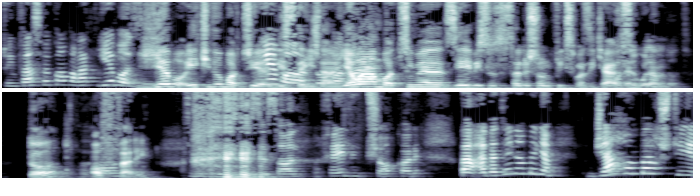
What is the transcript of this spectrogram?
تو این فصل فکر کنم فقط یه بازی. یه با... یکی دو بار توی یه لیست بار، 18 دو بار. یه بارم با تیم زیر 23 سالشون فیکس بازی پاس کرده گلم داد. داد؟ آفرین. تیم سه سال خیلی شاهکاره. و البته اینم بگم جهان بخش توی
